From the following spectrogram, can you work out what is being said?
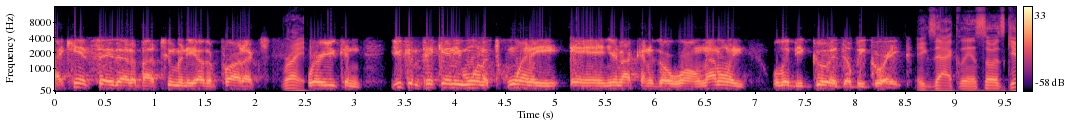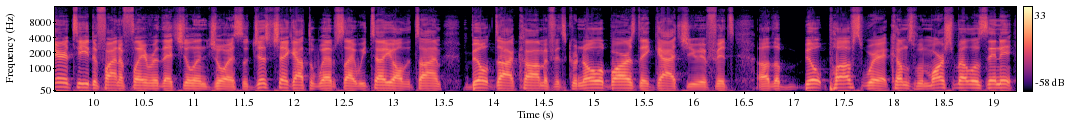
I can't say that about too many other products. Right. Where you can you can pick any one of twenty, and you're not going to go wrong. Not only will it be good, they'll be great. Exactly. And so it's guaranteed to find a flavor that you'll enjoy. So just check out the website. We tell you all the time, built.com. If it's granola bars, they got you. If it's uh, the built puffs where it comes with marshmallows in it,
